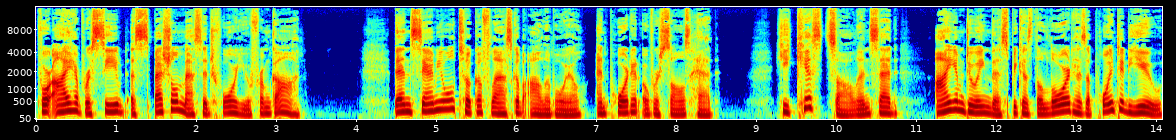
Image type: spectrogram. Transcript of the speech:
for I have received a special message for you from God. Then Samuel took a flask of olive oil and poured it over Saul's head. He kissed Saul and said, I am doing this because the Lord has appointed you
